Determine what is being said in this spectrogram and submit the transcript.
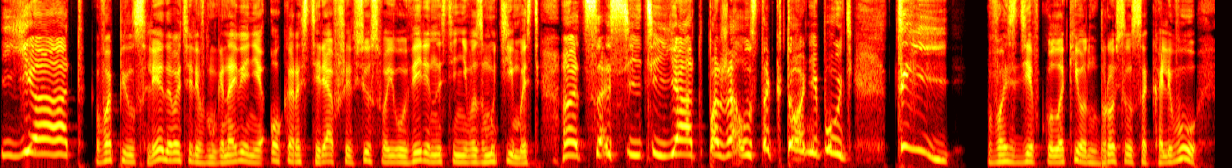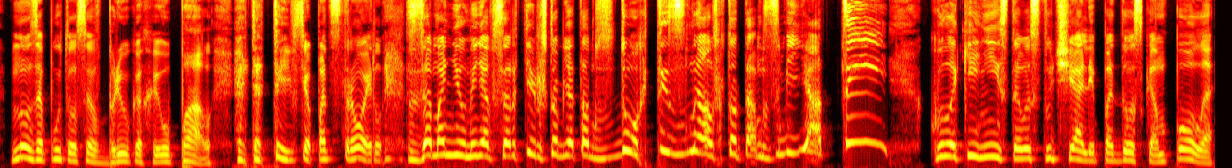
яд!» — вопил следователь в мгновение ока, растерявший всю свою уверенность и невозмутимость. «Отсосите яд, пожалуйста, кто-нибудь! Ты!» Воздев кулаки, он бросился ко льву, но запутался в брюках и упал. «Это ты все подстроил! Заманил меня в сортир, чтобы я там сдох! Ты знал, что там змея! Ты!» Кулаки неистово стучали по доскам пола,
